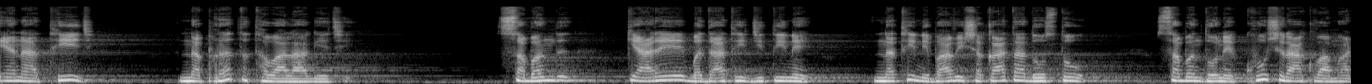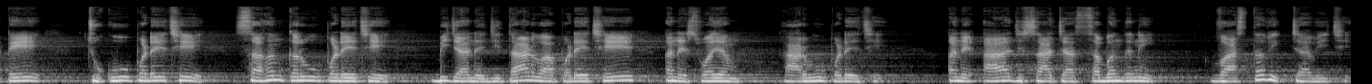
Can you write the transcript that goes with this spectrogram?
એનાથી જ નફરત થવા લાગે છે. સંબંધ ક્યારે બધાથી જીતીને નથી નિભાવી શકાતા દોસ્તો. સંબંધોને ખુશ રાખવા માટે ચૂકવું પડે છે, સહન કરવું પડે છે, બીજાને જીતાડવા પડે છે અને સ્વયં હારવું પડે છે. અને આ જ સાચા સંબંધની વાસ્તવિક ચાવી છે.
